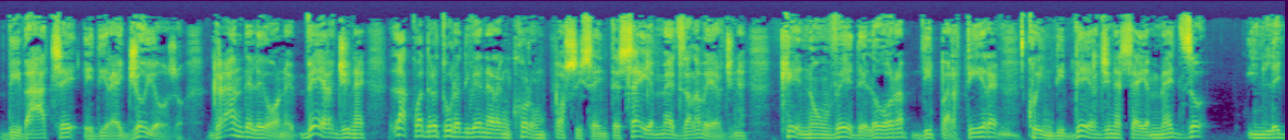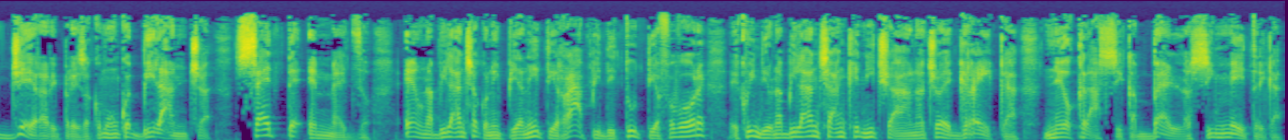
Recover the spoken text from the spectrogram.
vivace e direi gioioso. Grande leone, vergine, la quadratura di Venere ancora un po' si sente, sei e mezzo alla vergine, che non vede l'ora di partire, quindi vergine sei e mezzo in leggera ripresa, comunque bilancia, sette e mezzo. È una bilancia con i pianeti rapidi tutti a favore e quindi una bilancia anche niciana, cioè greca, neoclassica, bella, simmetrica.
